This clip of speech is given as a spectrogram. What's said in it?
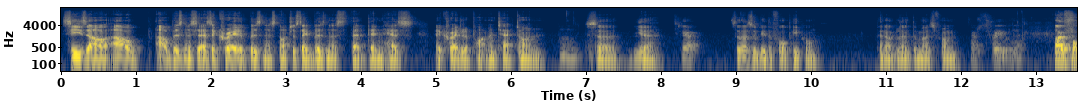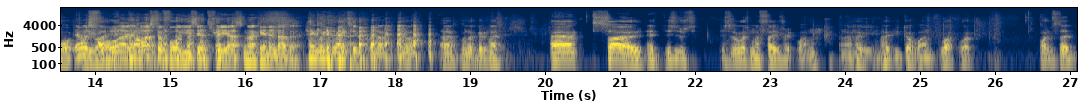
sees our our our business as a creative business, not just a business that then has a creative department tacked on. So yeah, Yeah. so those would be the four people that I've learned the most from. That was three, wasn't it? No, four. That was You're four. right. I asked for four. You said three. I snuck in another. Hey, we're creative. we're not. We're not. Uh, we're not good at that. Um, so uh, this is this is always my favourite one, and I hope I hope you've got one. What what what's the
